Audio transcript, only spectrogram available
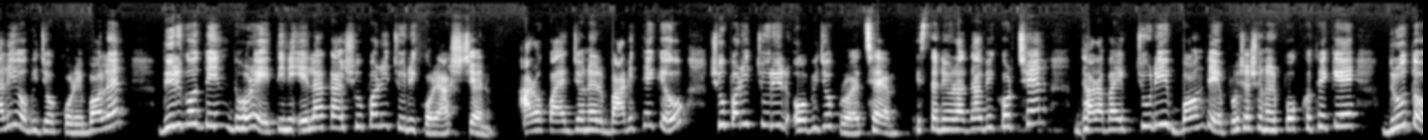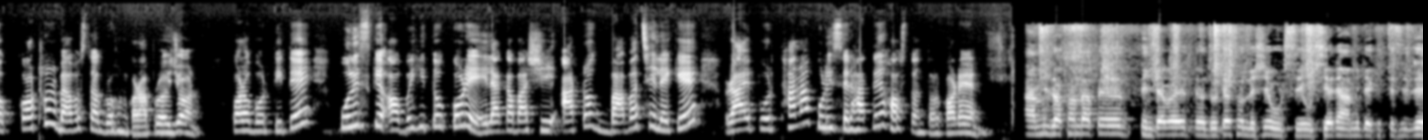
আলী অভিযোগ করে, বলেন, দীর্ঘদিন ধরে তিনি এলাকায় সুপারি চুরি করে আসছেন। আরও কয়েকজনের বাড়ি থেকেও সুপারি চুরির অভিযোগ রয়েছে। স্থানীয়রা দাবি করছেন, ধারাবাহিক চুরি বন্ধে প্রশাসনের পক্ষ থেকে দ্রুত কঠোর ব্যবস্থা গ্রহণ করা প্রয়োজন। পরবর্তীতে পুলিশকে অবহিত করে এলাকাবাসী আটক বাবা ছেলেকে রায়পুর থানা পুলিশের হাতে হস্তান্তর করেন। আমি যখন রাতে তিনটা দুটা চল্লিশে উঠছি উঠছি আর আমি দেখতেছি যে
